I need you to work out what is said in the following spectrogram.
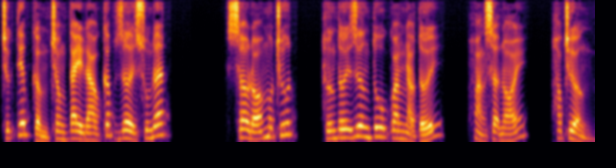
trực tiếp cầm trong tay đao cấp rơi xuống đất. Sau đó một chút, hướng tới Dương Tu Quang nhào tới, hoảng sợ nói, học trưởng,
